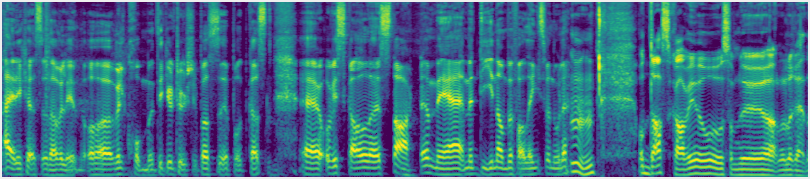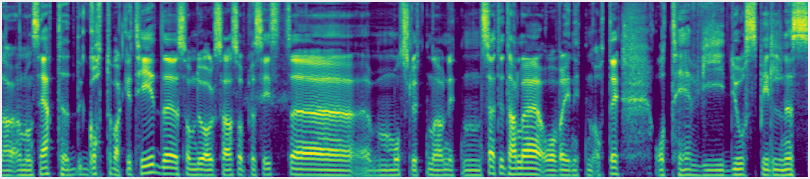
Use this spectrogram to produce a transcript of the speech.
Eirik Høse Avelin, og velkommen til Kulturstripas podkast. Og vi skal starte med, med din anbefaling, Sven Ole. Og da skal vi jo, som du allerede har annonsert, godt tilbake i tid, eh, som du også sa så presist, eh, mot slutten av 1970-tallet, over i 1980, og til videospillenes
